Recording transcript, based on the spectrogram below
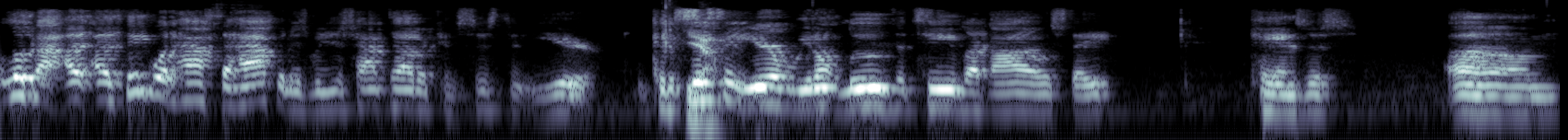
look, I, I think what has to happen is we just have to have a consistent year. A consistent year we don't lose the team like Iowa State, Kansas, um,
